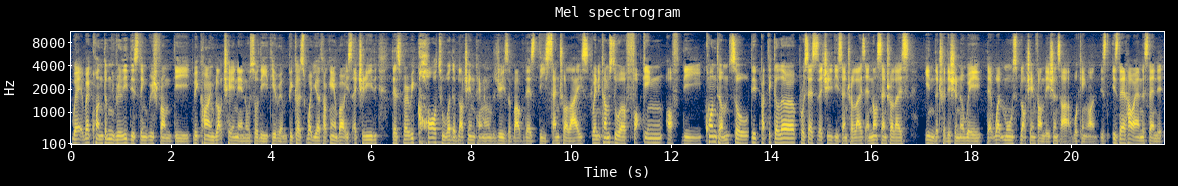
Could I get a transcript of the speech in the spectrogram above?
where, where Qtum really distinguish from the Bitcoin blockchain and also the Ethereum. Because what you're talking about is actually there's very core to what the blockchain technology is about. There's decentralized. When it comes to a forking of the Qtum, so the particular process is actually decentralized and not centralized in the traditional way that what most blockchain foundations are working on. Is is that how I understand it?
